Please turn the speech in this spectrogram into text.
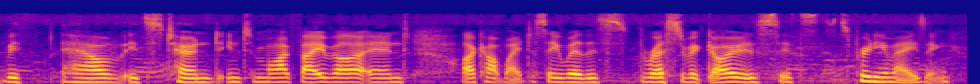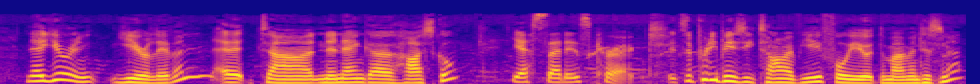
with how it's turned into my favour, and I can't wait to see where this the rest of it goes. It's it's pretty amazing. Now, you're in year 11 at uh, Nanango High School. Yes, that is correct. It's a pretty busy time of year for you at the moment, isn't it?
